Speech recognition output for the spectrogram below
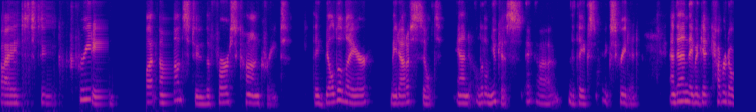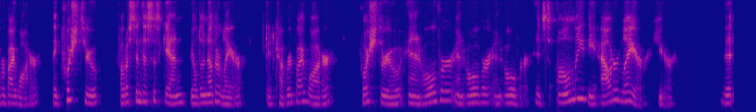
by secreting what amounts to the first concrete. They build a layer made out of silt and a little mucus uh, that they ex- excreted. And then they would get covered over by water. They'd push through photosynthesis again, build another layer, get covered by water, push through, and over and over and over. It's only the outer layer here that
